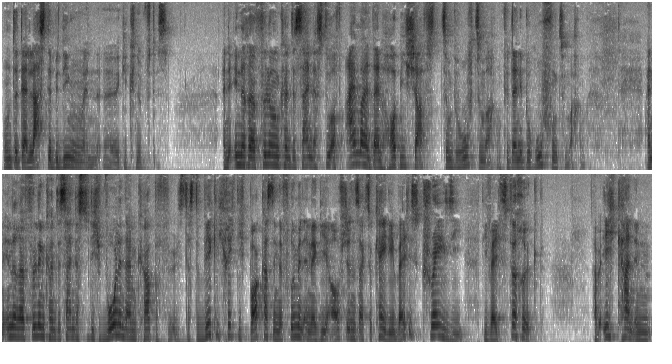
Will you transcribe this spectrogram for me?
unter der Last der Bedingungen äh, geknüpft ist. Eine innere Erfüllung könnte sein, dass du auf einmal dein Hobby schaffst, zum Beruf zu machen, für deine Berufung zu machen. Eine innere Erfüllung könnte sein, dass du dich wohl in deinem Körper fühlst, dass du wirklich richtig Bock hast, in der Früh mit Energie aufstehst und sagst, okay, die Welt ist crazy, die Welt ist verrückt. Aber ich kann in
